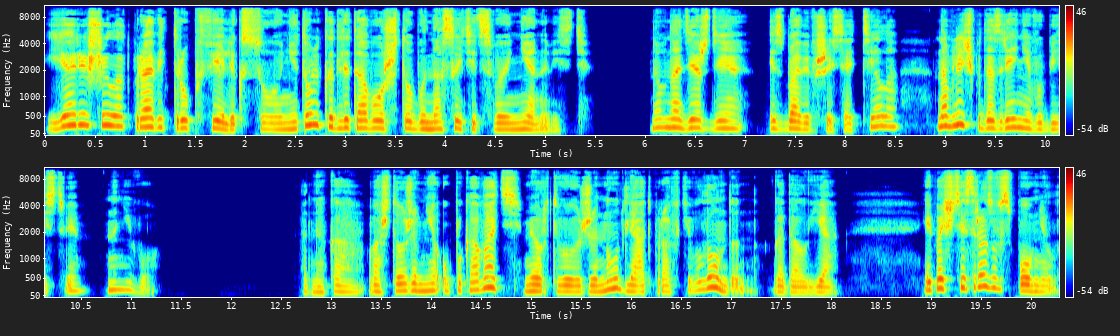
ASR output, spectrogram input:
Я решил отправить труп Феликсу не только для того, чтобы насытить свою ненависть, но в надежде, избавившись от тела, навлечь подозрение в убийстве на него. Однако во что же мне упаковать мертвую жену для отправки в Лондон, гадал я. И почти сразу вспомнил,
